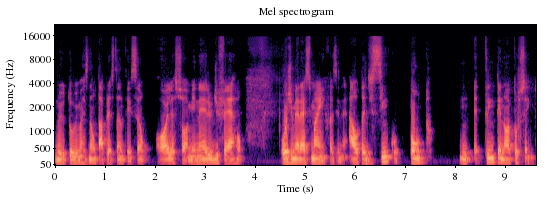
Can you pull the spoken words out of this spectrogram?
no YouTube, mas não está prestando atenção, olha só, minério de ferro hoje merece uma ênfase, né? Alta de 5,39%.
